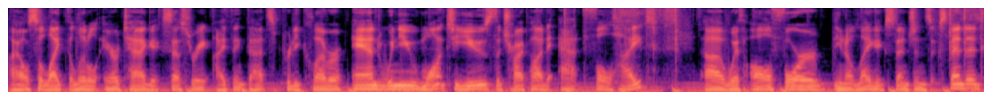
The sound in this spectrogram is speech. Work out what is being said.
I also like the little AirTag accessory. I think that's pretty clever. And when you want to use the tripod at full height, uh, with all four you know leg extensions extended,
